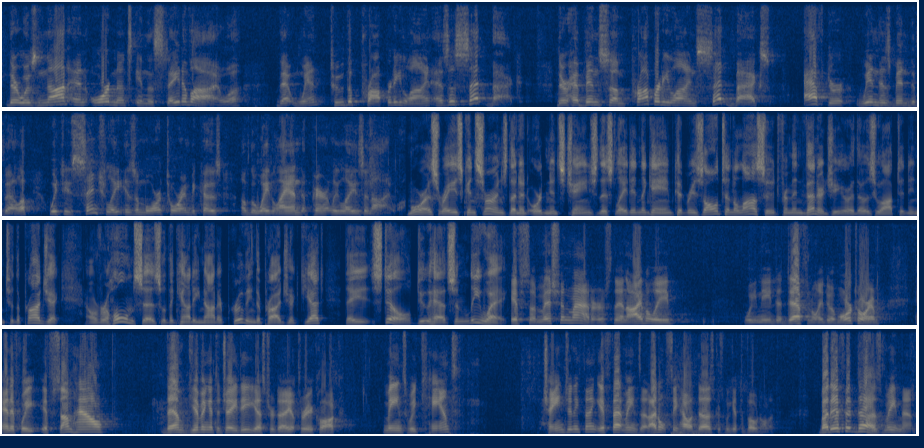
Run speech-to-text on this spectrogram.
there was not an ordinance in the state of Iowa that went to the property line as a setback. There have been some property line setbacks after wind has been developed, which essentially is a moratorium because of the way land apparently lays in Iowa. Morris raised concerns that an ordinance change this late in the game could result in a lawsuit from Invenergy or those who opted into the project. However, Holmes says with the county not approving the project yet, they still do have some leeway. If submission matters, then I believe we need to definitely do a moratorium. And if we, if somehow them giving it to JD yesterday at 3 o'clock means we can't change anything, if that means that, I don't see how it does because we get to vote on it. But if it does mean that,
